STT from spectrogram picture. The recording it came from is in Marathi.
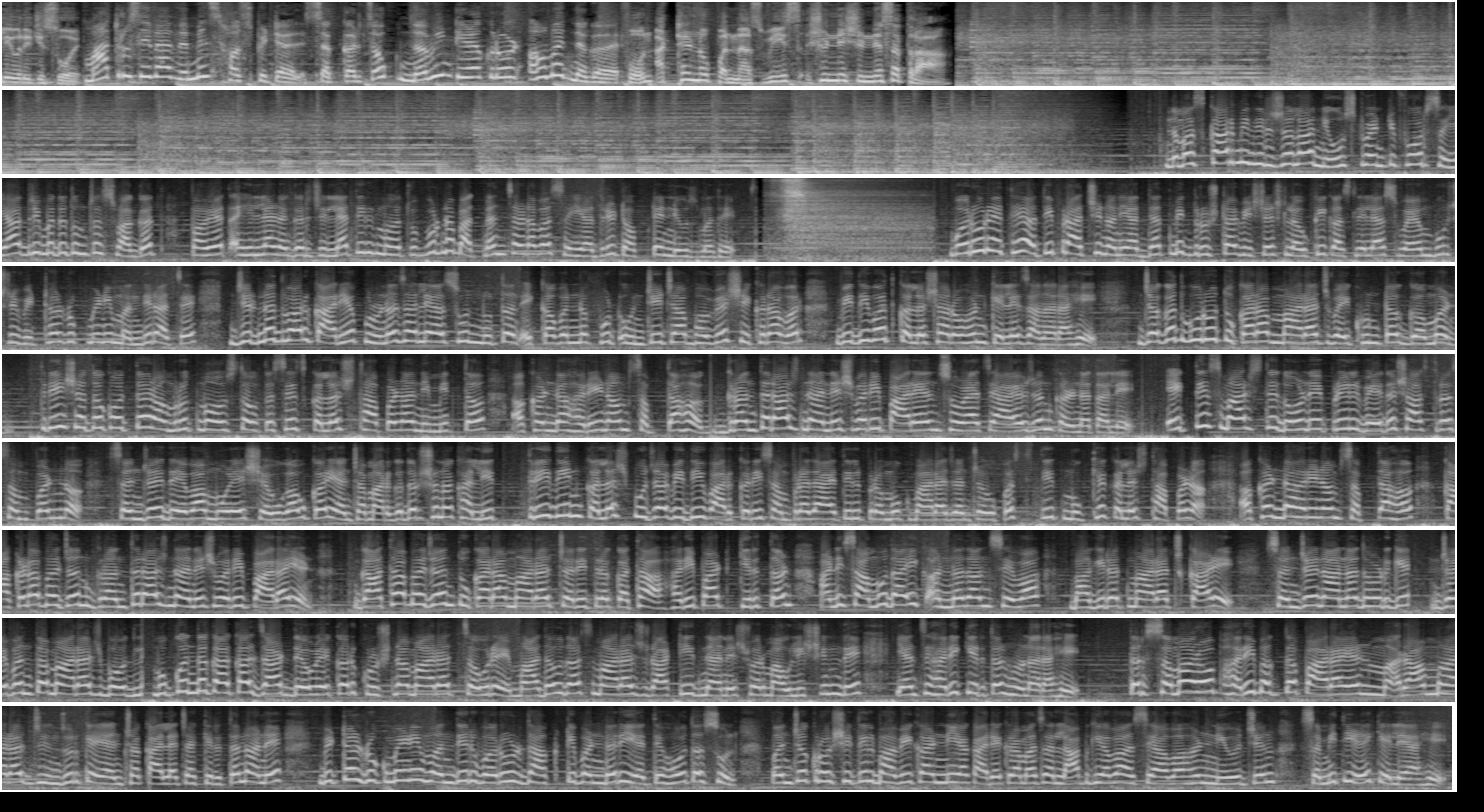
डिलिव्हरीची सोय. Matruseva women's hospital Sakkar Chowk Navin Tilak road Ahmednagar. Phone अठ्ठ्याण्णव पन्नास वीस शून्य शून्य सतरा. नमस्कार मी निर्जला न्यूज ट्वेंटी फोर सह्याद्रीमध्ये तुमचं स्वागत. पाहुयात अहिल्यानगर जिल्ह्यातील महत्त्वपूर्ण बातम्यांचा आढावा सह्याद्री टॉप टेन न्यूजमध्ये वरूर येथे अतिप्राचीन आणि आध्यात्मिक दृष्ट्या विशेष लौकिक असलेल्या स्वयंभू श्री विठ्ठल रुक्मिणी मंदिराचे जीर्णद्वार कार्य पूर्ण झाले असून नूतन एकावन्न फूट उंचीच्या भव्य शिखरावर विधिवत कलशारोहण केले जाणार आहे. जगद्गुरु तुकाराम महाराज वैकुंठ गमन त्रिशतकोत्तर अमृत महोत्सव तसेच कलश स्थापना निमित्त अखंड हरिनाम सप्ताह ग्रंथराज ज्ञानेश्वरी पारायण सोहळ्याचे आयोजन करण्यात आले. एकतीस मार्च ते दोन एप्रिल वेदशास्त्र संपन्न संजय देवा मुळे शेवगावकर यांच्या मार्गदर्शनाखाली त्रिदिन कलश पूजा विधी वारकरी संप्रदायातील प्रमुख महाराजांच्या उपस्थितीत मुख्य कलश स्थापना अखंड हरिनाम सप्ताह काकडा भजन ग्रंथराज ज्ञानेश्वरी पारायण गाथा भजन तुकाराम महाराज चरित्र कथा हरिपाठ कीर्तन आणि सामुदायिक अन्नदान सेवा भागीरथ महाराज काळे संजय नाना धोडगे जयवंत महाराज बोधले मुकुंद काका जाट देवळेकर कृष्णा महाराज चौरे माधवदास महाराज राठी ज्ञानेश्वर माऊली शिंदे यांचे हरिकीर्तन होणार आहे. तर समारोप हरिभक्त पारायण राम महाराज झिंजुरके यांच्या काल्याच्या कीर्तनाने विठ्ठल रुक्मिणी मंदिर वरूर धाकटी पंढरी येथे होत असून पंचक्रोशीतील भाविकांनी या कार्यक्रमाचा लाभ घ्यावा असे आवाहन नियोजन समितीने केले आहे.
